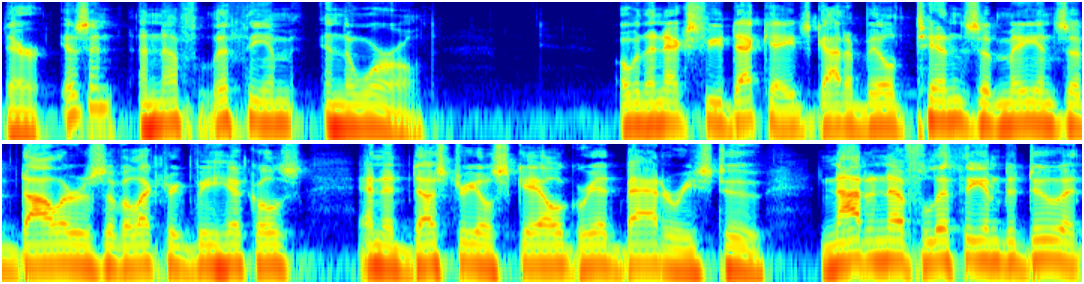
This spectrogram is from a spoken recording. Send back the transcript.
there isn't enough lithium in the world. Over the next few decades, got to build tens of millions of dollars of electric vehicles and industrial scale grid batteries, too. Not enough lithium to do it.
